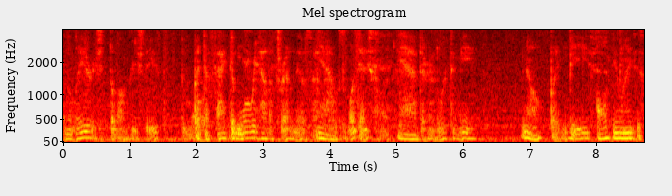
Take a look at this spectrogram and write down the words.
And the later, he's, the longer he stays, the more But the fact the more we have a threat on the other side. Yeah, of the once he's gone, yeah. they're gonna look to me. No, but Bees. all the alliances,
